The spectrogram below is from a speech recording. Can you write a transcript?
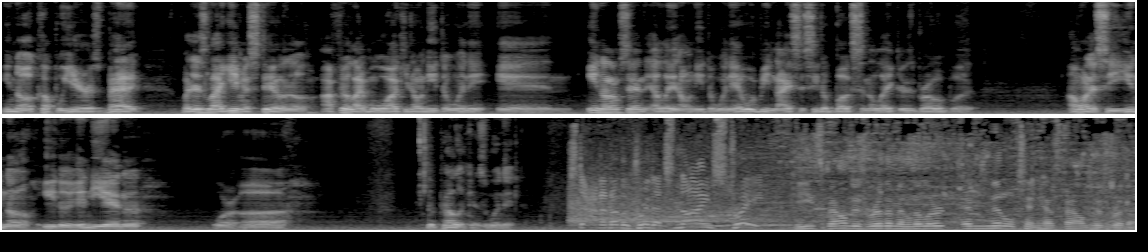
you know, a couple years back. But it's like, even still, though, I feel like Milwaukee don't need to win it. And, you know what I'm saying? LA don't need to win it. It would be nice to see the Bucks and the Lakers, bro. But I want to see, you know, either Indiana or uh the Pelicans win it. Down another three. That's nine straight. He's found his rhythm, and Lillard and Middleton has found his rhythm.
